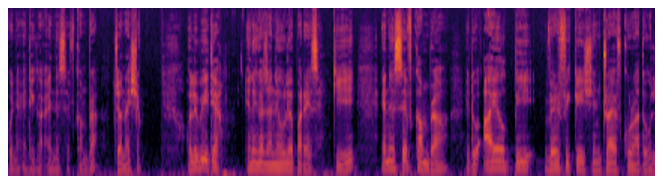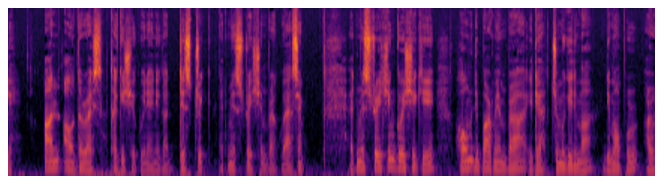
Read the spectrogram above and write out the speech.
কৈনে? এনেকুৱা এন এছ এফ কামৰা জনাইছে। হ'লেও এতিয়া এনেকুৱা জানিবলৈ পাৰে আছে কি এন এছ এফ কামৰা এইটো I L P verification drive কৰাটো হ'লে আনআউথৰাইজ থাকিছে কৈনে এনেকুৱা ডিষ্ট্ৰিক্ট এডমিনিষ্ট্ৰেশ্যন পৰা কৈ আছে এডমিনিষ্ট্ৰেশ্যন কৈছে কি হোম ডিপাৰ্টমেণ্ট পৰা এতিয়া চুমুকি ডিমা ডিমাপুৰ আৰু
